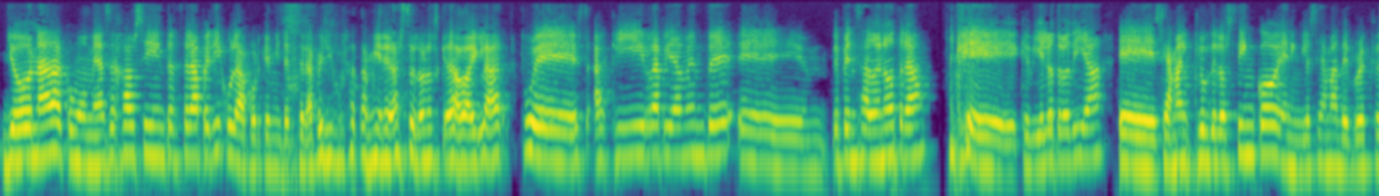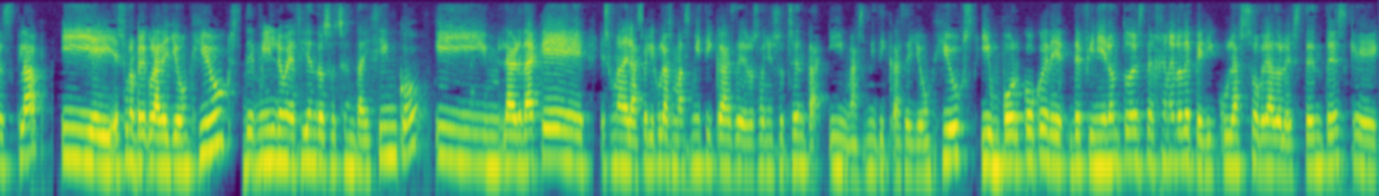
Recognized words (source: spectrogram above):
Yo nada, como me has dejado sin tercera película, porque mi tercera película también era solo nos queda bailar, pues aquí rápidamente eh, he pensado en otra que, vi el otro día. Eh, se llama El Club de los Cinco, en inglés se llama The Breakfast Club, y es una película de John Hughes de 1985. Y la verdad que es una de las películas más míticas de los años 80 y más míticas de John Hughes, y un poco que definieron todo este género de películas sobre adolescentes que,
